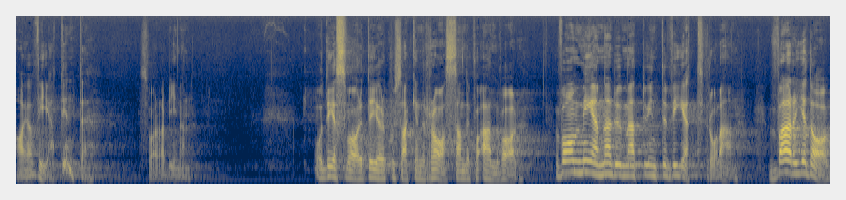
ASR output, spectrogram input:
Ja, jag vet inte, svarar rabbinen. Och det svaret det gör kosacken rasande på allvar. Vad menar du med att du inte vet? frågar han. Varje dag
